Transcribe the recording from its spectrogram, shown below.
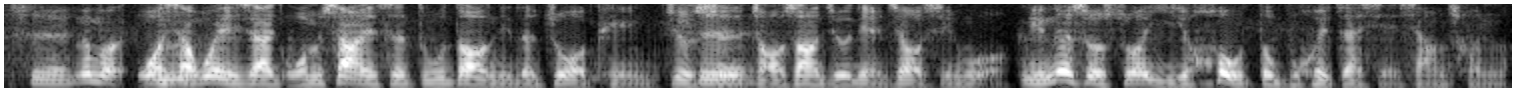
是。那么我想问一下，我们上一次读到你的作品就是早上九点叫醒我，你那时候说以后都不会再写乡村了，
